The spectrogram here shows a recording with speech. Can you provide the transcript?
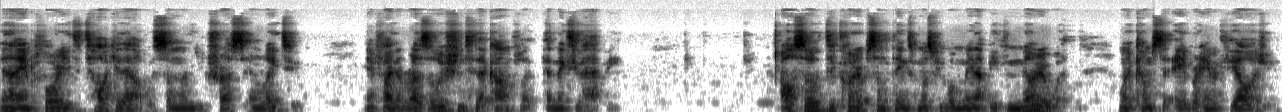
and I implore you to talk it out with someone you trust and relate to, and find a resolution to that conflict that makes you happy. Also, to clear up some things most people may not be familiar with when it comes to Abrahamic theology.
